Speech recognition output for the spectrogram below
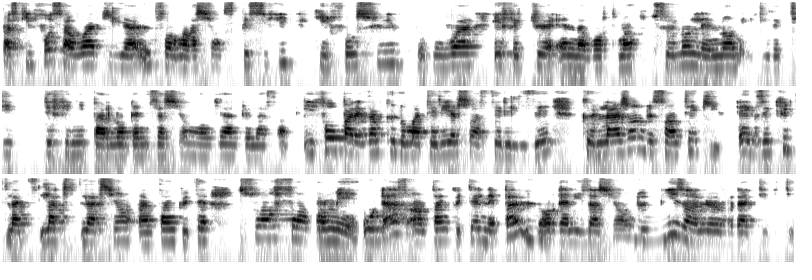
Parce qu'il faut savoir qu'il y a une formation spécifique qu'il faut suivre pour pouvoir effectuer un avortement selon les normes et directives définie par l'Organisation mondiale de la santé. Il faut par exemple que le matériel soit stérilisé, que l'agent de santé qui exécute l'action en tant que tel soit formé. Audace en tant que tel n'est pas une organisation de mise en œuvre d'activité.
